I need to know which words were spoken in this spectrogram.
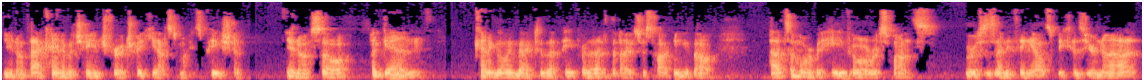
you know, that kind of a change for a tracheostomized patient. You know, so again, kind of going back to that paper that, that I was just talking about, that's a more behavioral response versus anything else because you're not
